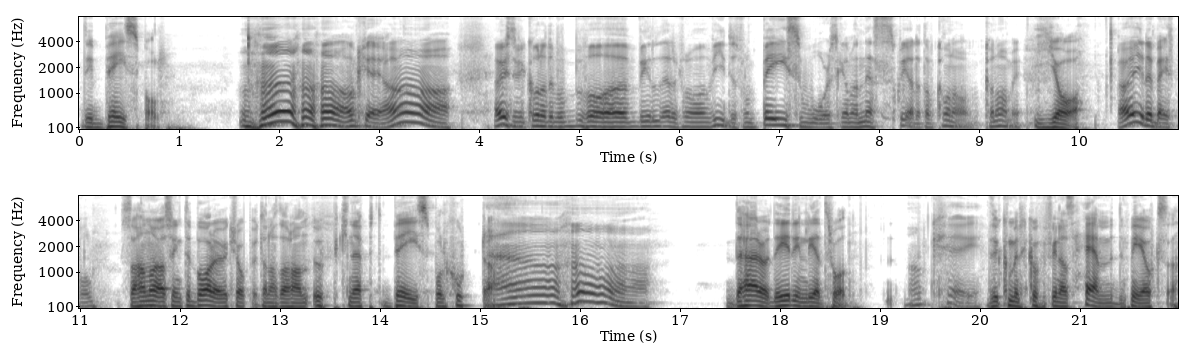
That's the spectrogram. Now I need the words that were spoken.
det är baseball. Okej, ja. Ja just det, vi kollade på, på bilder, på videos från Base Wars, gamla NES-spelet av Konami- Ja, jag gillar baseball. Så han har alltså inte bara överkropp utan att han har en uppknäppt baseballskjorta. Aha, Det här, det är din ledtråd. okej. Det kommer, det kommer finnas hämnd med också.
